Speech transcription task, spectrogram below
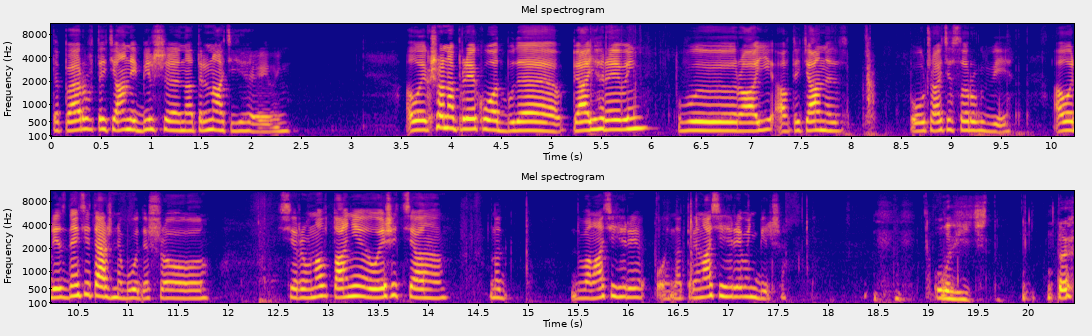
тепер в Тетяни більше на 13 гривень. Але якщо, наприклад, буде 5 гривень в Раї, а в Тетяни виходить 42. Але різниці теж не буде, що все одно в Тані лишиться на 12 гривень, ой, на 13 гривень більше. Логічно. Так.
